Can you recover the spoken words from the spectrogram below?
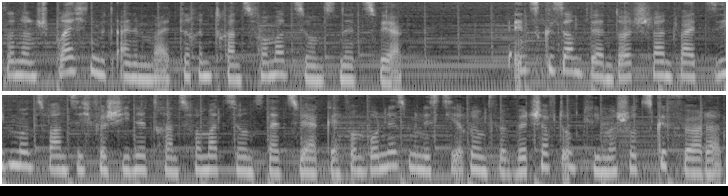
sondern sprechen mit einem weiteren Transformationsnetzwerk. Insgesamt werden deutschlandweit 27 verschiedene Transformationsnetzwerke vom Bundesministerium für Wirtschaft und Klimaschutz gefördert.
